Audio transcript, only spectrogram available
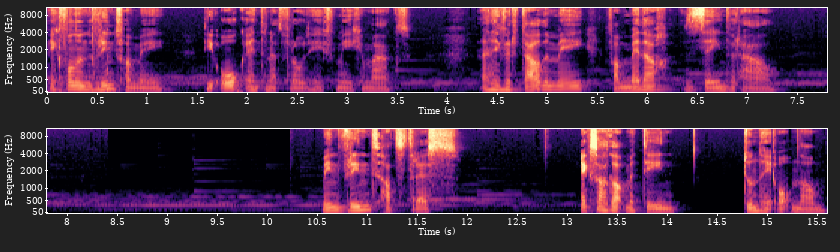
Ik vond een vriend van mij die ook internetfraude heeft meegemaakt en hij vertelde mij vanmiddag zijn verhaal. Mijn vriend had stress. Ik zag dat meteen toen hij opnam.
